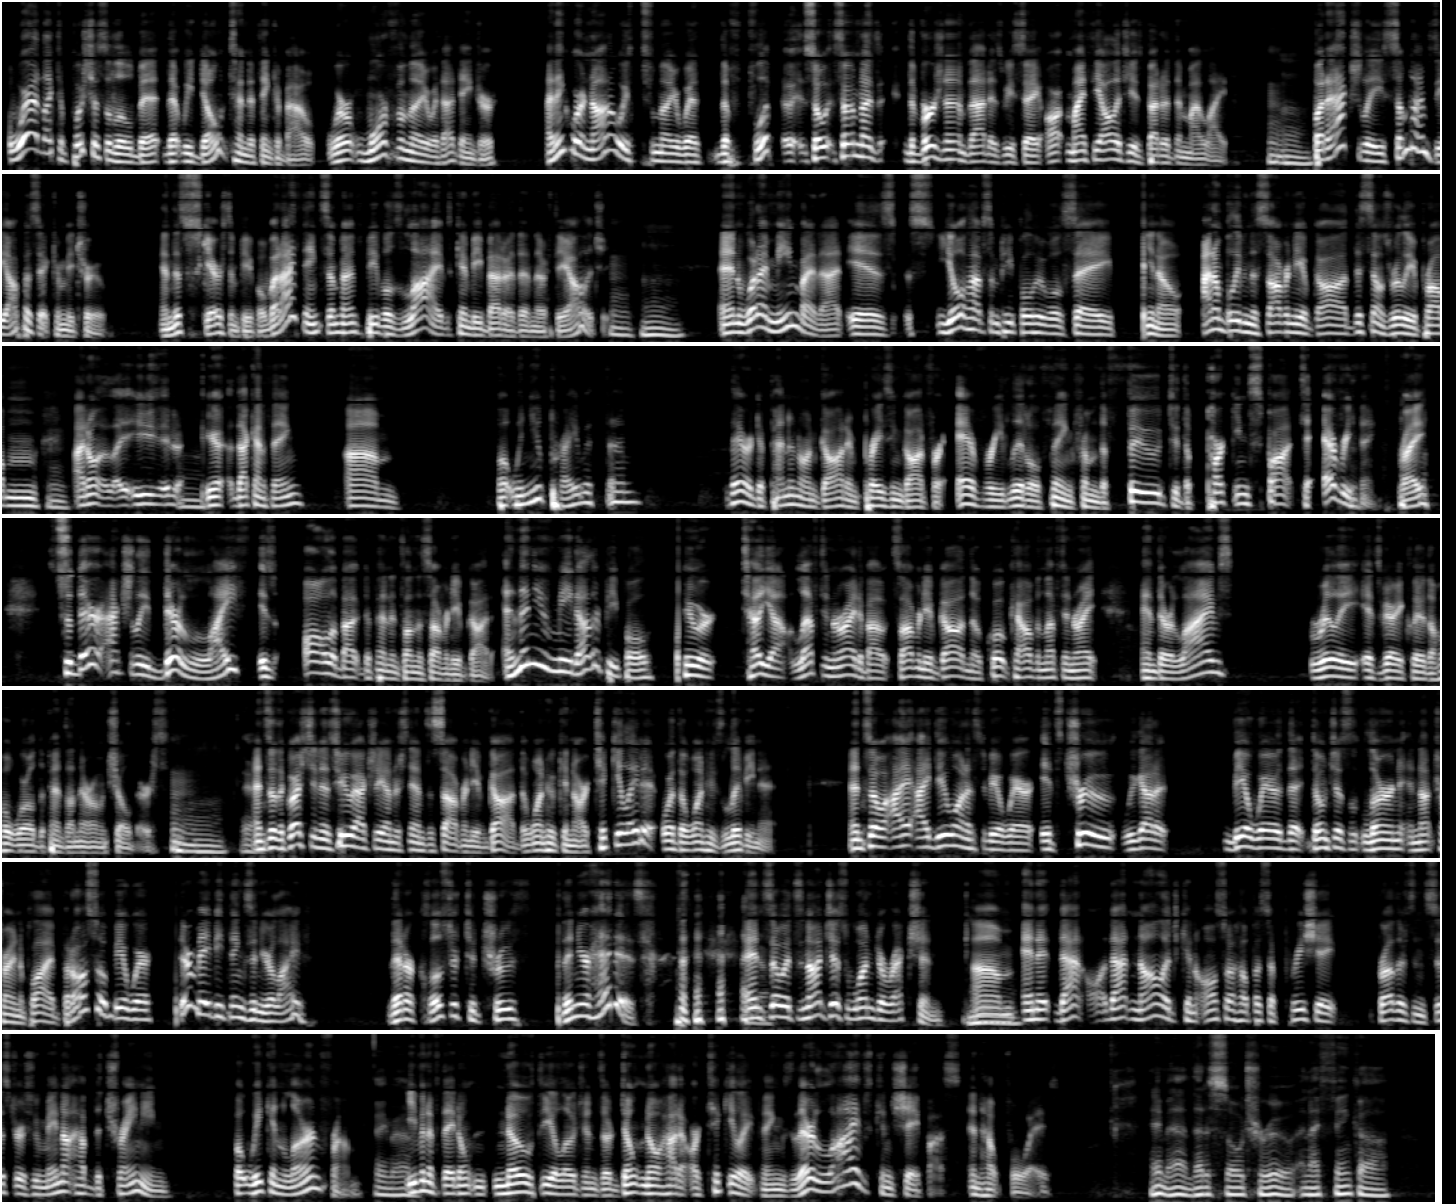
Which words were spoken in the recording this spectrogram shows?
Where I'd like to push us a little bit that we don't tend to think about, we're more familiar with that danger. I think we're not always familiar with the flip. uh, So sometimes the version of that is we say, "Our- "My theology is better than my life." Mm. But actually, sometimes the opposite can be true. And this scares some people. But I think sometimes people's lives can be better than their theology. Mm. And what I mean by that is you'll have some people who will say, you know, I don't believe in the sovereignty of God. This sounds really a problem. Mm. I don't like, you, it- yeah, that kind of thing. Um, but when you pray with them, they are dependent on God and praising God for every little thing from the food to the parking spot to everything, right? so they're actually, their life is all about dependence on the sovereignty of God. And then you meet other people who are tell you left and right about sovereignty of God and they'll quote Calvin left and right. And their lives really, it's very clear the whole world depends on their own shoulders. Mm. Yeah. And so the question is who actually understands the sovereignty of God, the one who can articulate it or the one who's living it? And so I, I do want us to be aware it's true. We got to be aware that don't just learn and not try and apply, but also be aware there may be things in your life that are closer to truth than your head is. and Yeah. so it's not just one direction. Um, and it that that knowledge can also help us appreciate brothers and sisters who may not have the training, but we can learn from Amen. even if they don't know theologians or don't know how to articulate things, their lives can shape us in helpful ways. Hey man, that is so true. And I think uh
